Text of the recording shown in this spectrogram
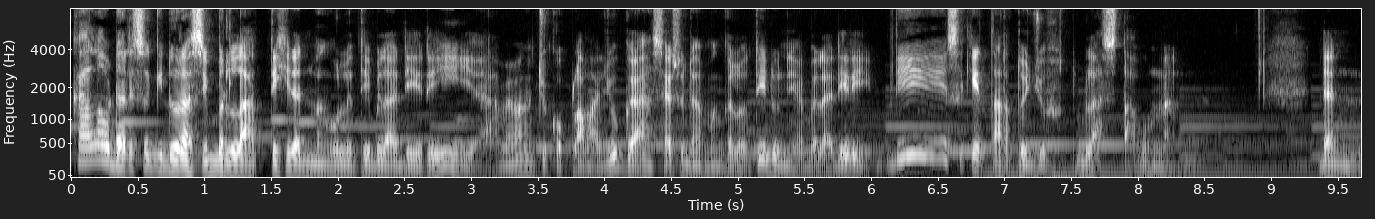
Kalau dari segi durasi berlatih dan menggeluti bela diri, ya memang cukup lama juga saya sudah menggeluti dunia bela diri, di sekitar 17 tahunan. Dan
